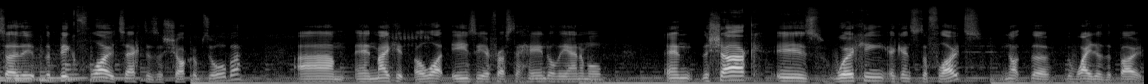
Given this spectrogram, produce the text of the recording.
So the, the big floats act as a shock absorber um, and make it a lot easier for us to handle the animal. And the shark is working against the floats, not the, the weight of the boat.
